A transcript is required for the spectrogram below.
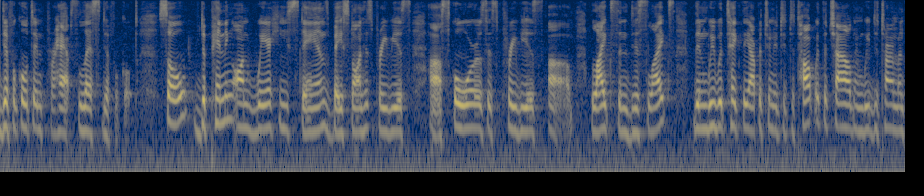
difficult and perhaps less difficult. So, depending on where he stands based on his previous uh, scores, his previous uh, likes and dislikes, then we would take the opportunity to talk with the child and we determine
